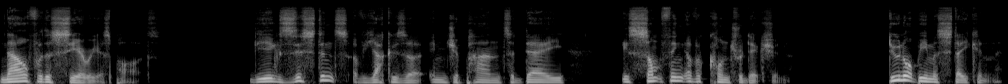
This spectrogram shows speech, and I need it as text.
Now for the serious part. The existence of Yakuza in Japan today is something of a contradiction. Do not be mistaken,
